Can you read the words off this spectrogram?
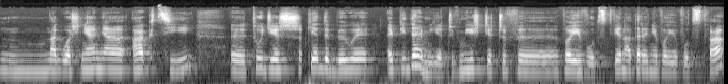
y, mm, nagłaśniania akcji tudzież kiedy były epidemie, czy w mieście, czy w województwie, na terenie województwa,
